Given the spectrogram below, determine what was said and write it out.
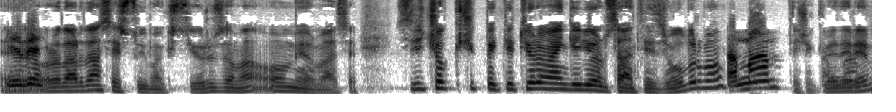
E, Evet. Oralardan ses duymak istiyoruz ama olmuyor maalesef. Sizi çok küçük bekletiyorum ben geliyorum Sahne teyzeciğim olur mu? Tamam. Teşekkür ederim.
